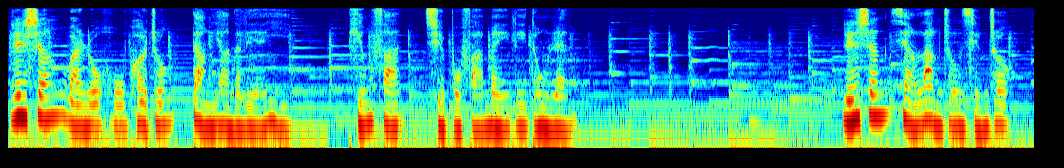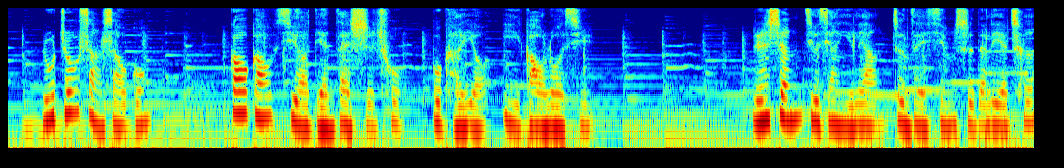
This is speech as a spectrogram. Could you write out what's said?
人生宛如湖泊中荡漾的涟漪，平凡却不乏美丽动人。人生像浪中行舟，如舟上烧弓，高高需要点在实处，不可有一高落虚。人生就像一辆正在行驶的列车，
